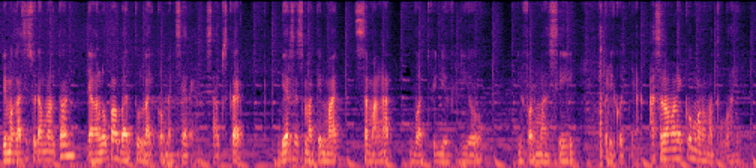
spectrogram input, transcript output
Terima kasih sudah menonton. Jangan lupa bantu like, comment, share, dan subscribe biar saya semakin semangat buat video-video informasi berikutnya. Assalamualaikum warahmatullahi wabarakatuh.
